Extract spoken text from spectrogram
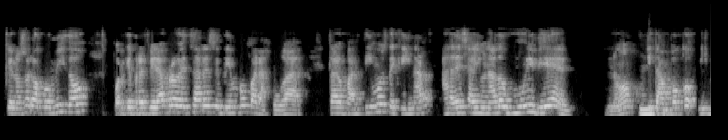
que no se lo ha comido, porque prefiere aprovechar ese tiempo para jugar. claro, partimos de que Inar ha desayunado muy bien, ¿no? Y tampoco, y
